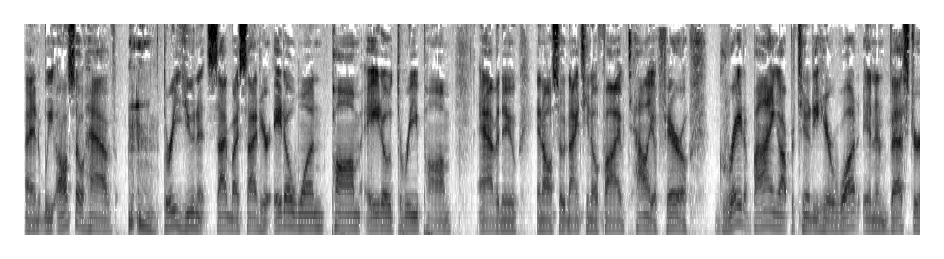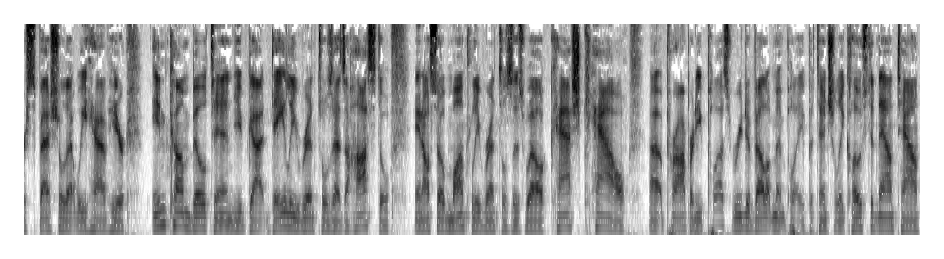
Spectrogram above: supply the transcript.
And we also have three units side by side here 801 Palm, 803 Palm Avenue, and also 1905 Taliaferro. Great buying opportunity here. What an investor special that we have here. Income built in. You've got daily rentals as a hostel and also monthly rentals as well. Cash cow uh, property plus redevelopment play potentially close to downtown,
